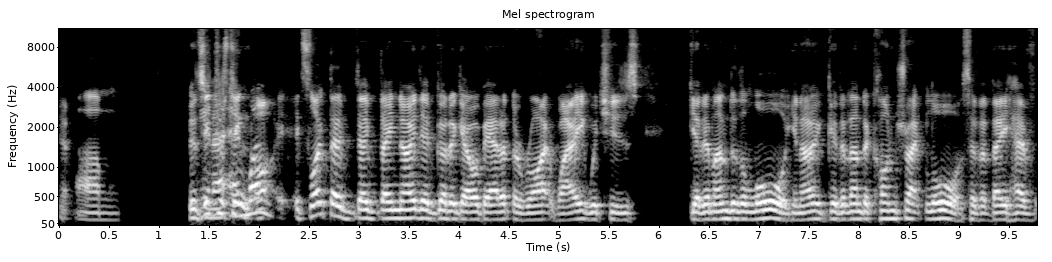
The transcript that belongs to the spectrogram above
Yeah. Um, It's You interesting. and one- oh, it's like they, they they know they've got to go about it the right way, which is get it under the law. You know, get it under contract law, so that they have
